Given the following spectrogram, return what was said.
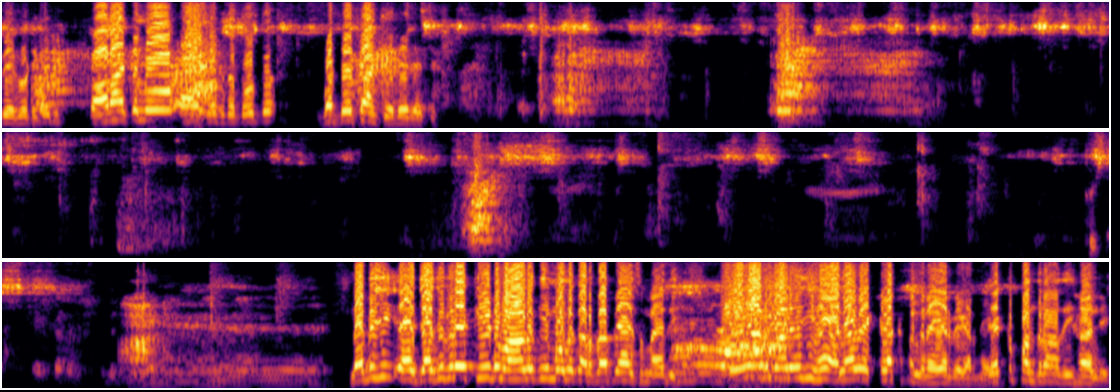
ਵੇਖ ਲਓ, ਠੀਕ ਹੈ ਜੀ। 12 ਕਿਲੋ ਇਸ ਵਕਤ ਦੁੱਧ, ਵੱਡੇ ਢਾਂਚੇ ਦੇ ਵਿੱਚ। ਠੀਕ ਆ ਬਾਬੀ ਜੀ ਜੱਜ ਵੀਰੇ ਕੀ ਡਿਮਾਂਡ ਕੀ ਮੁੱਲ ਕਰਦਾ ਪਿਆ ਇਸ ਮੈਂ ਦੀ? ਇਹਦਾ ਦੁਕਾਨ ਜੀ ਹਾਲ ਆ 1 ਲੱਖ 15000 ਰੁਪਏ ਕਰਦੇ ਆ। ਇੱਕ 15 ਦੀ ਹਾਂਜੀ।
